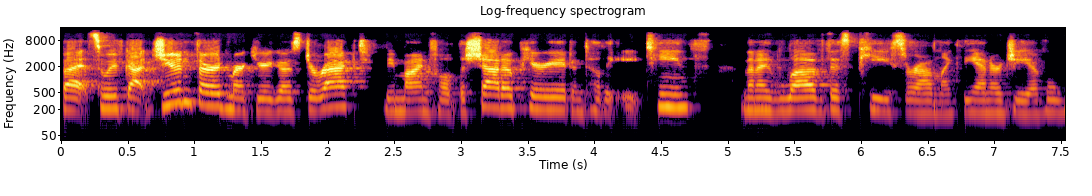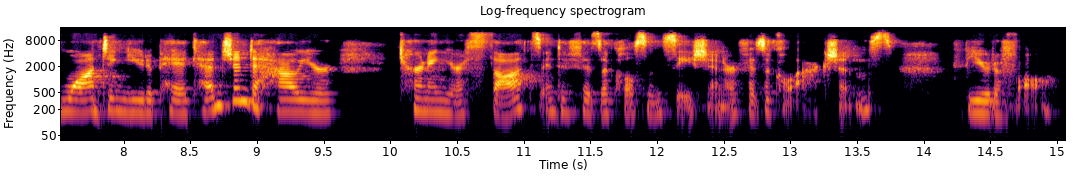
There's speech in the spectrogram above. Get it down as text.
But so we've got June 3rd, Mercury goes direct. Be mindful of the shadow period until the 18th. And then I love this piece around like the energy of wanting you to pay attention to how you're turning your thoughts into physical sensation or physical actions. Beautiful.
